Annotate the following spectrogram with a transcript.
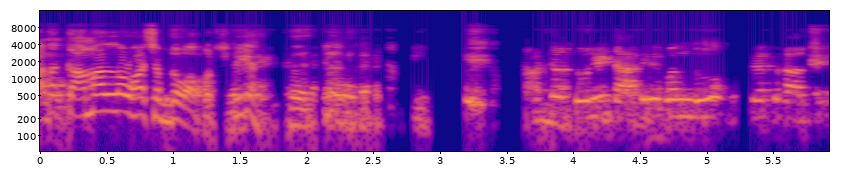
आता कामाला लावू हा शब्द वापर ठीक आहे? आता दोन्ही ठाकरे बंधू एकत्र आले.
